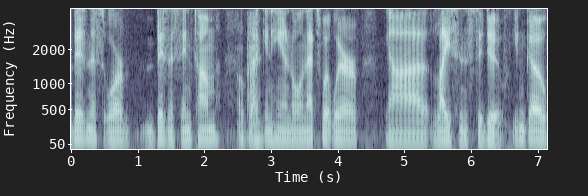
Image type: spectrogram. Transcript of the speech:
business or business income. Okay. I can handle, and that's what we're uh, licensed to do. You can go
